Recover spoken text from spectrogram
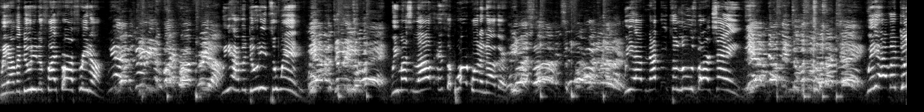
We have a duty to fight for our freedom. We have a duty to fight for our freedom. We have a duty to win. We have a duty to win. We must love and support one another. We must love and support one another. We have nothing to lose but our chains. We have nothing to lose but our chains. We have a duty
